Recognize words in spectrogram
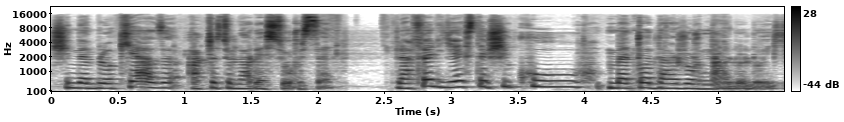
și ne blochează accesul la resurse. La fel este și cu metoda jurnalului.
